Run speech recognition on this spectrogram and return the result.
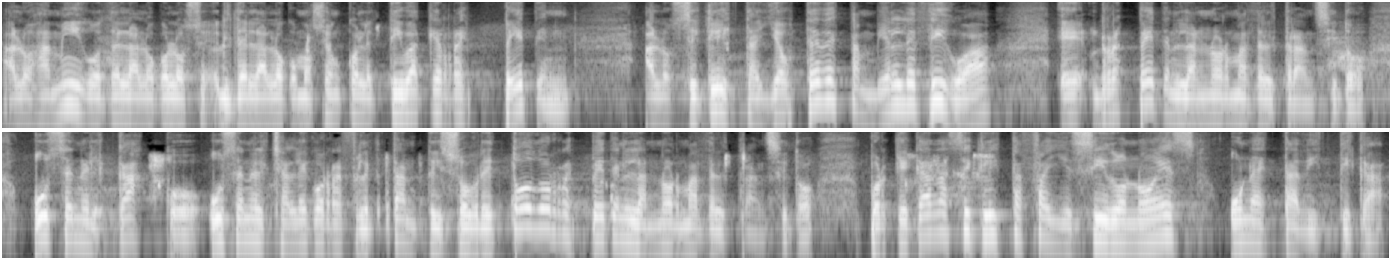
a los amigos de la, de la locomoción colectiva que respeten a los ciclistas y a ustedes también les digo, ¿ah? eh, respeten las normas del tránsito, usen el casco, usen el chaleco reflectante y sobre todo respeten las normas del tránsito, porque cada ciclista fallecido no es una estadística,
